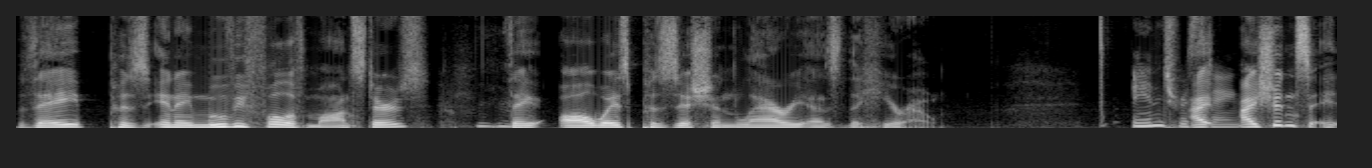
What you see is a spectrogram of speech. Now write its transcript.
they pos- in a movie full of monsters, they always position Larry as the hero. Interesting. I shouldn't say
